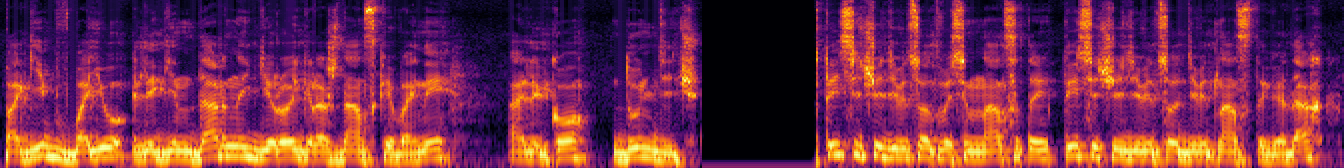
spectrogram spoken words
погиб в бою легендарный герой гражданской войны Алико Дундич. В 1918-1919 годах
